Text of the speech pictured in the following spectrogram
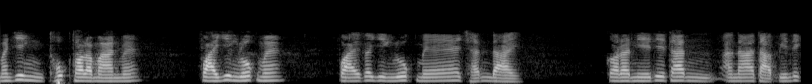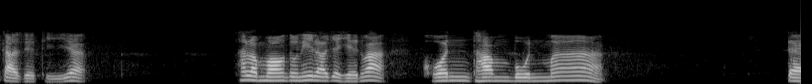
มันยิ่งทุกข์ทรมานไหมไฟยิ่งลุกไหมไฟก็ยิ่งลุกแม้ชั้นใด กรณีที่ท่านอนาถาปินิกาเศรษฐีอะถ้าเรามองตรงนี้เราจะเห็นว่า คนทำบุญมาก แต่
